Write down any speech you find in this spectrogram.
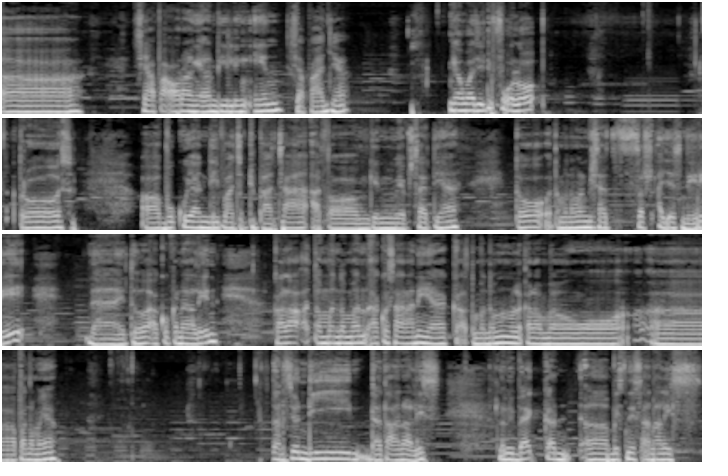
uh, siapa orang yang di LinkedIn siapa aja yang wajib di follow. Terus uh, buku yang wajib dibaca atau mungkin website ya itu teman-teman bisa search aja sendiri Nah itu aku kenalin. Kalau teman-teman aku sarani ya, kalau teman-teman kalau mau uh, apa namanya terjun di data analis, lebih baik ke uh, bisnis analis.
